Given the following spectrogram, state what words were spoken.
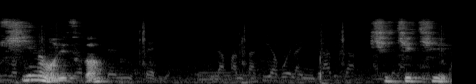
키는 어디 있을까? 키, 키, 키.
